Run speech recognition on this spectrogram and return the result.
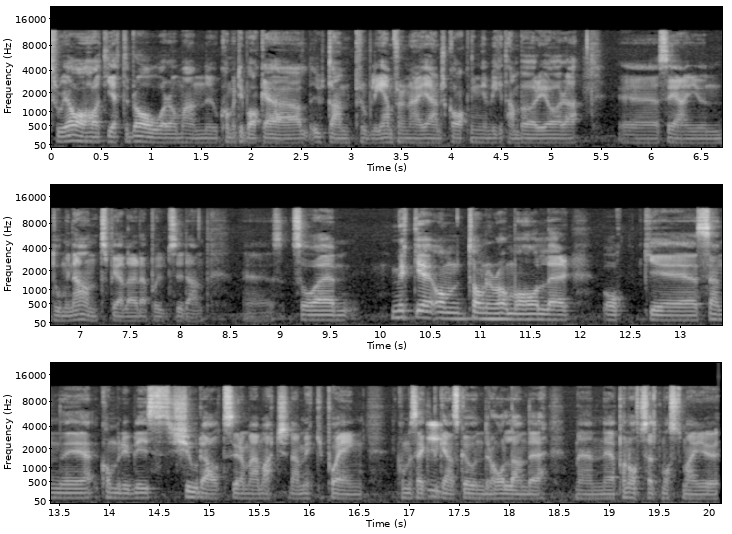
tror jag, ha ett jättebra år om han nu kommer tillbaka utan problem från den här hjärnskakningen, vilket han bör göra eh, så är han ju en dominant spelare där på utsidan. Eh, så eh, mycket om Tony Romo håller och eh, sen eh, kommer det bli shootouts i de här matcherna, mycket poäng. Det kommer säkert bli mm. ganska underhållande men eh, på något sätt måste man ju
